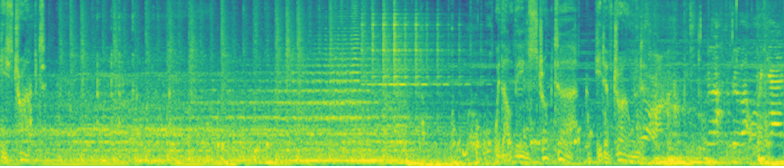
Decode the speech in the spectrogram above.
He's trapped. Without the instructor, he'd have drowned. We're gonna have to do that one again.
